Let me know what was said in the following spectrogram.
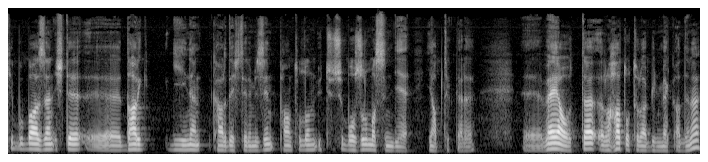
Ki bu bazen işte e, dar giyinen kardeşlerimizin pantolonun ütüsü bozulmasın diye yaptıkları, e, veyahut da rahat oturabilmek adına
